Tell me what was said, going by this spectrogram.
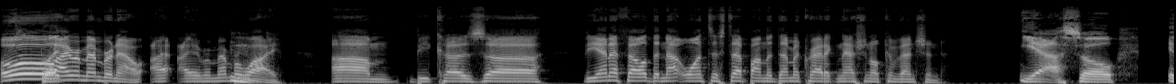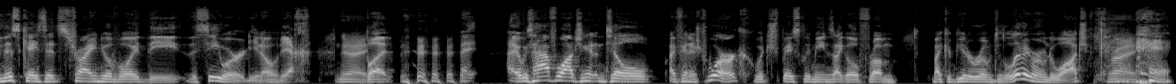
Oh, But- I remember now. I, I remember Hmm. why. Um, because uh, the NFL did not want to step on the Democratic National Convention. Yeah, so in this case, it's trying to avoid the the c word, you know. Yeah, Right. but I was half watching it until I finished work, which basically means I go from my computer room to the living room to watch. right.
